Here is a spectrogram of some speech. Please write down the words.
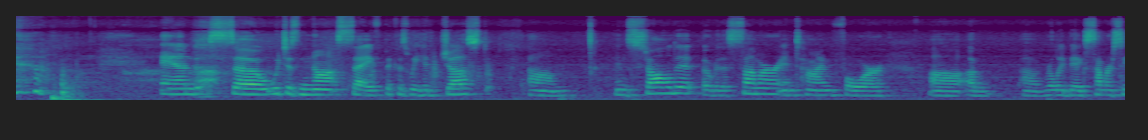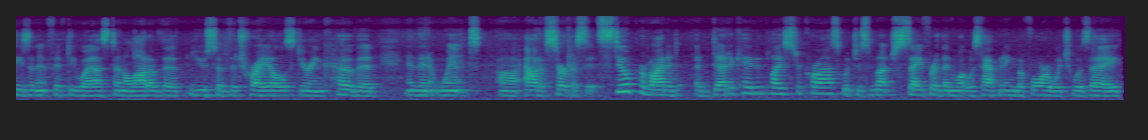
And so, which is not safe because we had just um, installed it over the summer in time for uh, a, a really big summer season at 50 West and a lot of the use of the trails during COVID, and then it went uh, out of service. It still provided a dedicated place to cross, which is much safer than what was happening before, which was a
